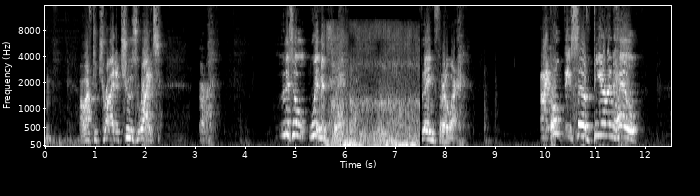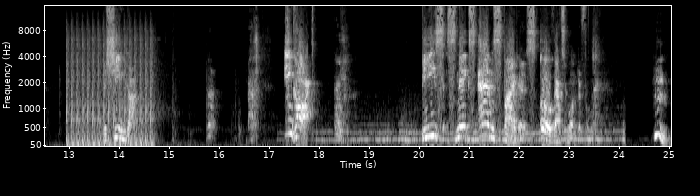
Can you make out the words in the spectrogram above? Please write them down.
Hmm. I'll have to try to choose right. Little Women. Flamethrower. I hope they serve beer in hell. Machine gun. Inkheart. Bees, snakes, and spiders. Oh, that's wonderful. Hmm.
